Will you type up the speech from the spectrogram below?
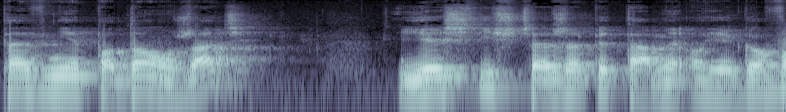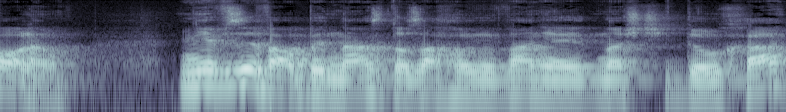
pewnie podążać, jeśli szczerze pytamy o Jego wolę. Nie wzywałby nas do zachowywania jedności ducha,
